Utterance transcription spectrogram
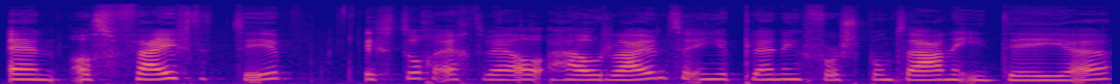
En als vijfde tip is toch echt wel: hou ruimte in je planning voor spontane ideeën.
